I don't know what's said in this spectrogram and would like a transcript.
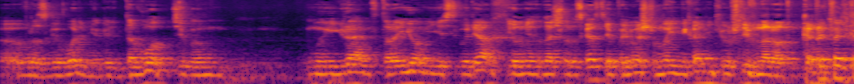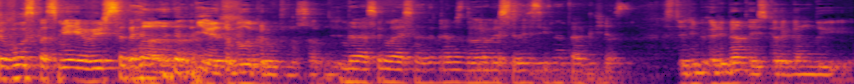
э, в разговоре мне говорит, да вот, типа, мы играем втроем, есть вариант, и он мне начал рассказывать, я понимаю, что мои механики ушли в народ. Ты только в ус посмеиваешься, да? Да, да, не, это было круто, на самом деле. Да, согласен, это прям здорово, если действительно так сейчас. Ребята из Караганды,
